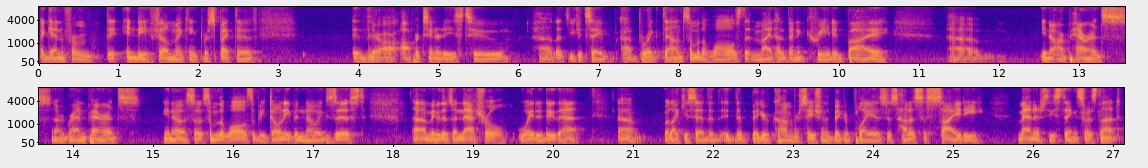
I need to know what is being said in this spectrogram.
again, from the indie filmmaking perspective, there are opportunities to uh, you could say, uh, break down some of the walls that might have been created by, uh, you know, our parents, our grandparents. You know, so some of the walls that we don't even know exist. Uh, maybe there's a natural way to do that. Um, but like you said, the, the bigger conversation, the bigger play is just how does society manage these things? So it's not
